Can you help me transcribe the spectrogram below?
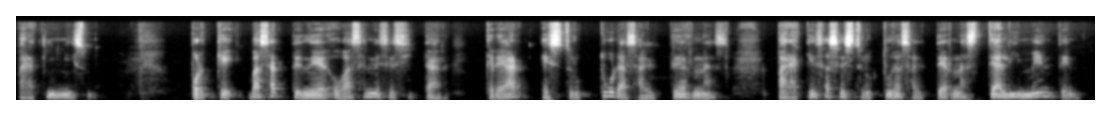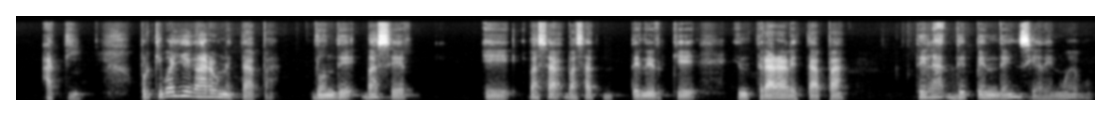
para ti mismo, porque vas a tener o vas a necesitar crear estructuras alternas para que esas estructuras alternas te alimenten a ti, porque va a llegar a una etapa donde va a ser, eh, vas, a, vas a tener que entrar a la etapa de la dependencia de nuevo.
